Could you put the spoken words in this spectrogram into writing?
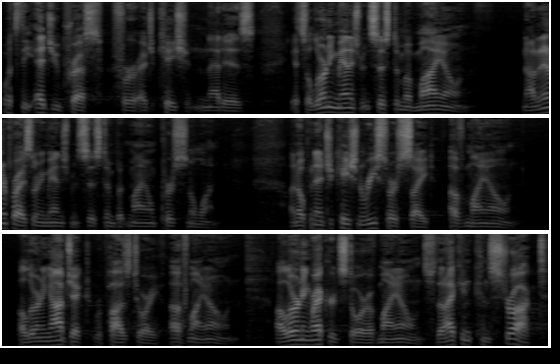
What's the EduPress for education? And that is, it's a learning management system of my own. Not an enterprise learning management system, but my own personal one. An open education resource site of my own. A learning object repository of my own a learning record store of my own so that I can construct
